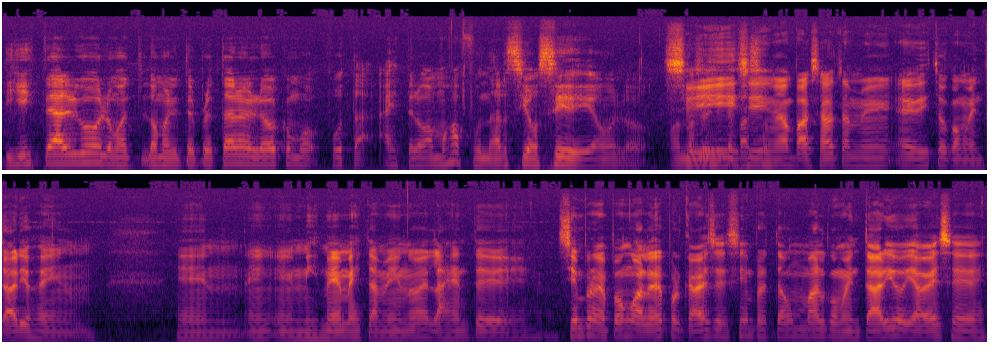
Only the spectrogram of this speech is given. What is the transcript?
dijiste algo, lo, lo malinterpretaron y luego como, puta, a este lo vamos a funar sí o sí, digamos. sí, sí, me ha pasado también, he visto comentarios en en, en, mis memes también, ¿no? La gente, siempre me pongo a leer porque a veces siempre está un mal comentario y a veces,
